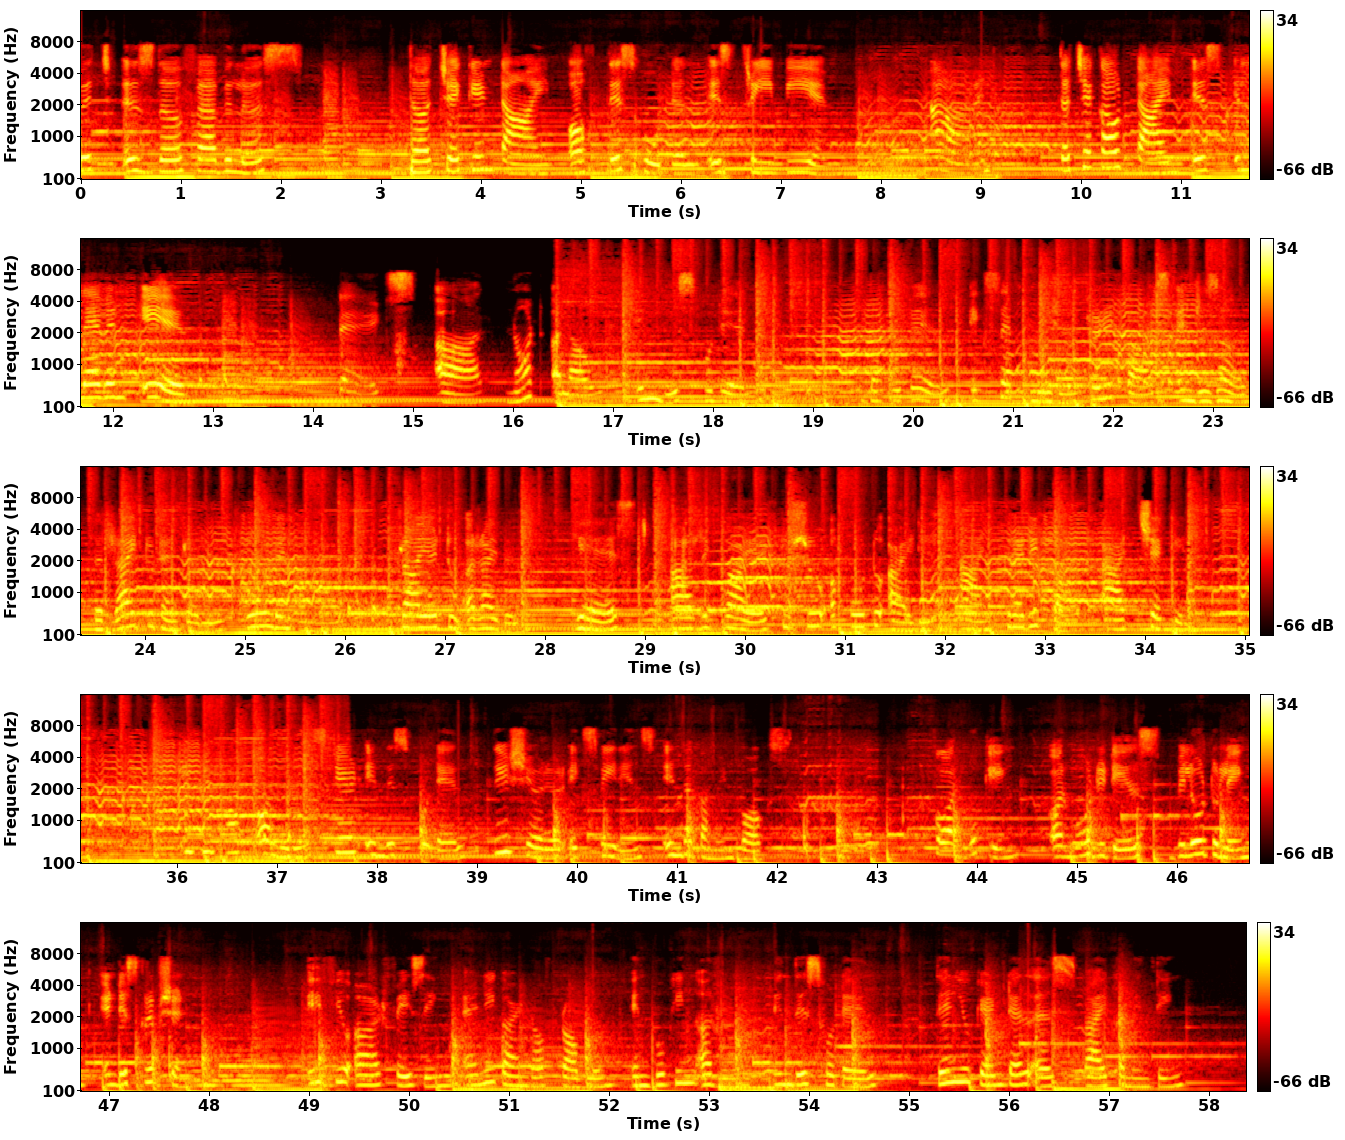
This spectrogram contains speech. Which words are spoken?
which is the fabulous. The check-in time of this hotel is 3 p.m. and the checkout time is 11 a.m. Pets are not allowed in this hotel. The hotel accepts major credit cards and reserves the right to temporarily hold an amount prior to arrival. Guests are required to show a photo ID and credit card at check-in. If you have already stayed in this hotel, please share your experience in the comment box. For booking or more details, below to link in description. If you are facing any kind of problem in booking a room in this hotel, then you can tell us by commenting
